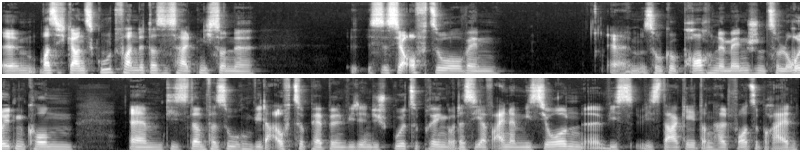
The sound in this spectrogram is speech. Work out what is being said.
Ähm, was ich ganz gut fand, dass es halt nicht so eine. Es ist ja oft so, wenn ähm, so gebrochene Menschen zu Leuten kommen, ähm, die sie dann versuchen, wieder aufzupäppeln, wieder in die Spur zu bringen oder sie auf einer Mission, äh, wie es da geht, dann halt vorzubereiten,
